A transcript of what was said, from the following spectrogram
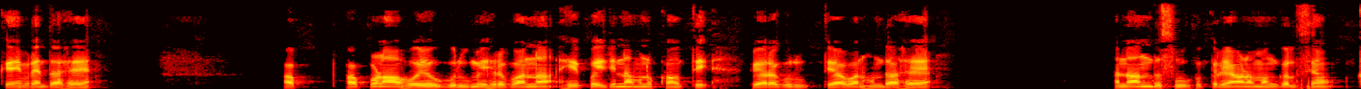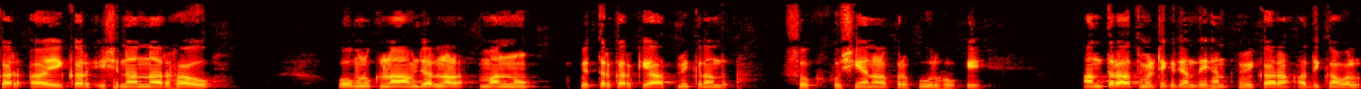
ਕਾਇਮ ਰਹਿੰਦਾ ਹੈ। ਆਪਣਾ ਹੋਇਓ ਗੁਰੂ ਮਿਹਰਬਾਨਾ। ਹੈ ਭਈ, ਜਿਨ੍ਹਾਂ ਮਨੁੱਖਾਂ ਉੱਤੇ ਪਿਆਰਾ ਗੁਰੂ ਧਿਆਵਾਨ ਹੁੰਦਾ ਹੈ, ਆਨੰਦ, ਸੁਖ, ਕਲਿਆਣ, ਮੰਗਲ, ਸਿਉ ਕਰ ਆਏ ਕਰ ਇਸ਼ਨਾਨਾ ਰਹਾਓ। ਉਹ ਮਨੁੱਖ ਨਾਮ ਜਲ ਨਾਲ ਮਨ ਨੂੰ ਪਵਿੱਤਰ ਕਰਕੇ ਆਤਮਿਕ ਆਨੰਦ, ਸੁਖ, ਖੁਸ਼ੀਆਂ ਨਾਲ ਭਰਪੂਰ ਹੋ ਕੇ ਅੰਤਰਾਤਮੇ ਟਿਕ ਜਾਂਦੇ ਹਨ। ਵਿਕਾਰਾਂ ਅਧਿਕਾਂ ਵੱਲ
